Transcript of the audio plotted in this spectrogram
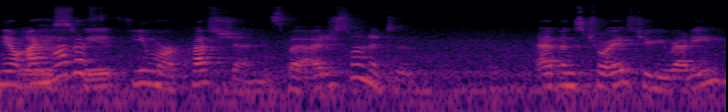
Now I Really have a few more questions, but I just wanted to. Evan's choice. Are you ready?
